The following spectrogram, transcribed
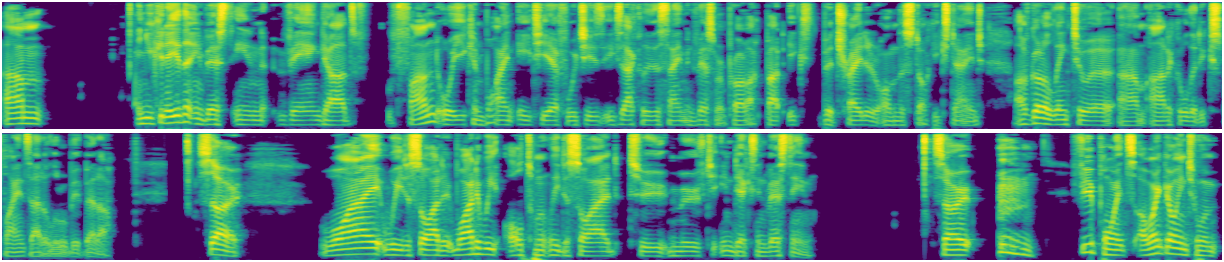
Um, and you can either invest in Vanguard's fund, or you can buy an ETF, which is exactly the same investment product, but ex- but traded on the stock exchange. I've got a link to an um, article that explains that a little bit better. So, why we decided? Why did we ultimately decide to move to index investing? So, few points. I won't go into them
